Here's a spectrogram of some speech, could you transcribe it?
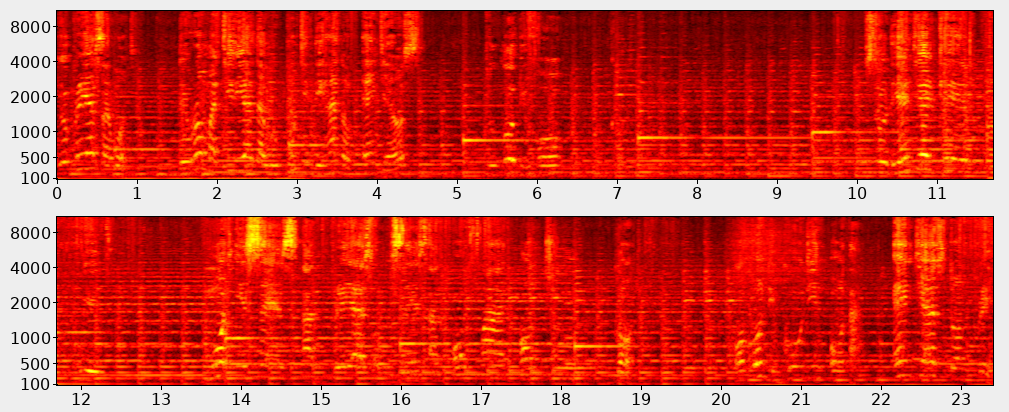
Your prayers are what? The raw material that we put in the hand of angels to go before God. So the angel came with much incense and prayers of incense and offered unto God upon the golden altar. Angels don't pray.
